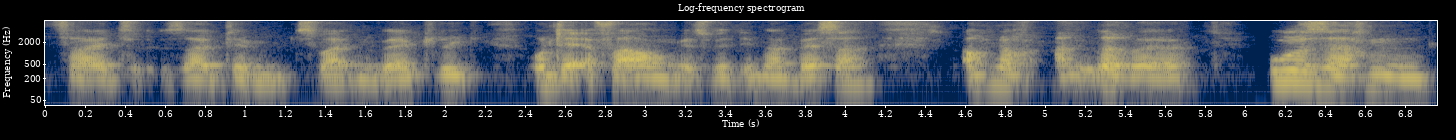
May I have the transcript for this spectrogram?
Zeit seit dem Zweiten Weltkrieg und der Erfahrung, es wird immer besser, auch noch andere Ursachen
